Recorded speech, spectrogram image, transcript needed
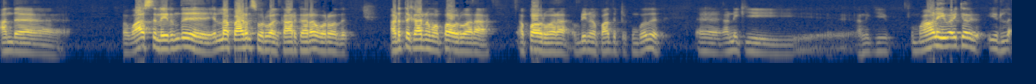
அந்த வாசல்ல இருந்து எல்லா பேரண்ட்ஸ் வருவாங்க. கார் காரா வரும் அது. அடுத்த கார் நம்ம அப்பா வருவாரா? அப்பா வருவாரா அப்படின்னு நான் பார்த்துட்டு இருக்கும்போது அஹ், அன்னைக்கு அன்னைக்கு மாலை வரைக்கும் இல்லை.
